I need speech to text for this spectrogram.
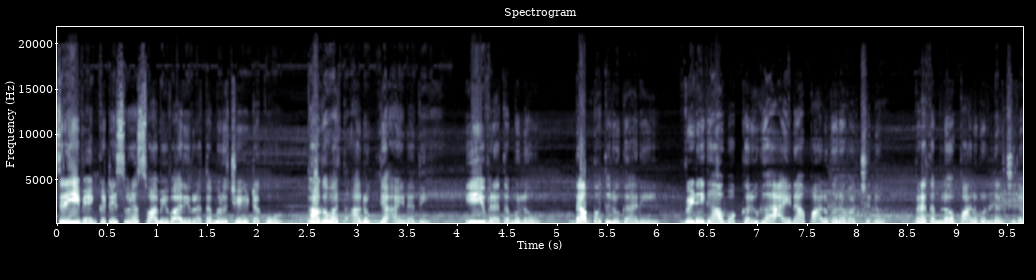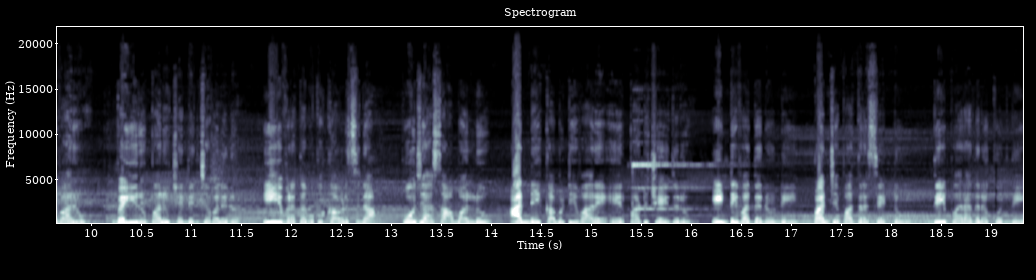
శ్రీ వెంకటేశ్వర స్వామివారి వ్రతములు చేయుటకు భగవత్ అనుజ్ఞ అయినది. ఈ వ్రతములో దంపతులు గాని విడిగా ఒక్కరుగా అయినా పాల్గొనవచ్చును. వ్రతంలో పాల్గొనదలిచిన వారు వెయ్యి రూపాయలు చెల్లించవలెను. ఈ వ్రతముకు కావలసిన పూజా సామాన్లు అన్ని కమిటీ వారే ఏర్పాటు చేయుదురు. ఇంటి వద్ద నుండి పంచపాత్ర సెట్టు దీపారాధన కుంది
